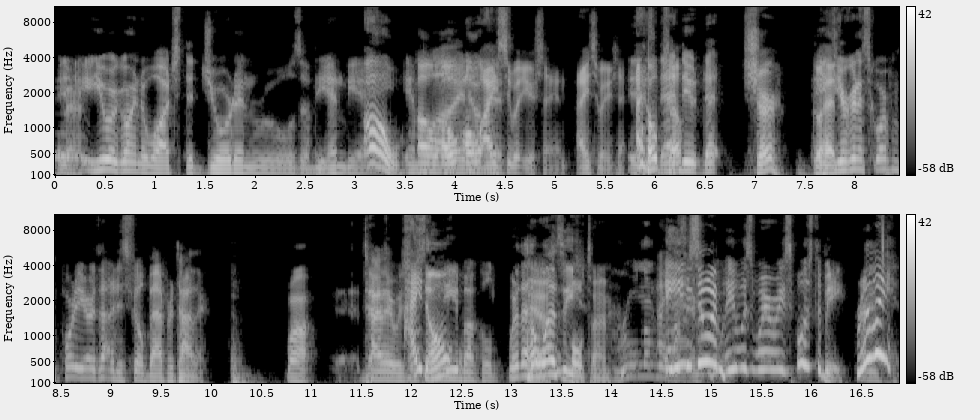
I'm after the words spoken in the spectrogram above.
Eh, yeah. You are going to watch the Jordan rules of the NBA. Oh, oh, oh, oh! I see what you're saying. I see what you're saying. Is I hope that so. Dude, that, Sure. Go if ahead. you're going to score from 40 yards out, I just feel bad for Tyler. Well, Tyler was I just don't- knee buckled. Where the hell Yeah, was he? Whole time. rule number He one. was doing. He was where he was supposed to be. Really?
